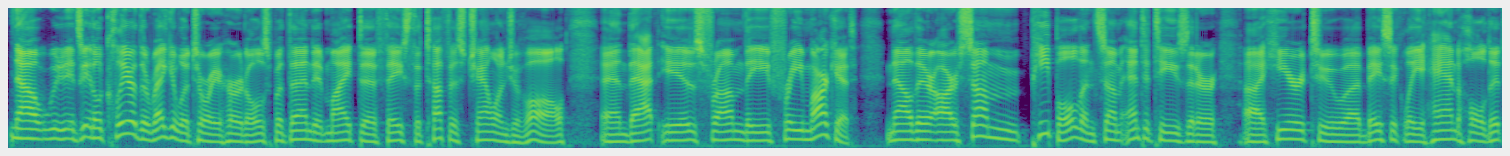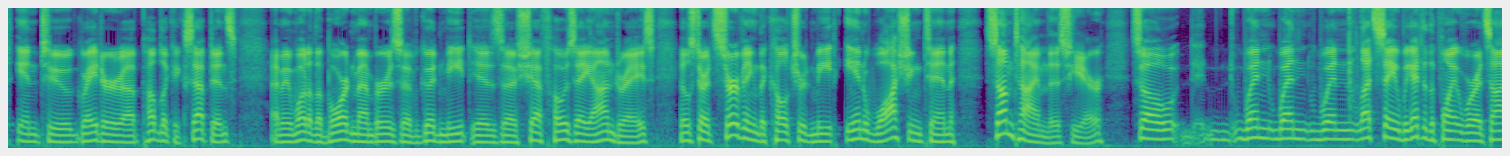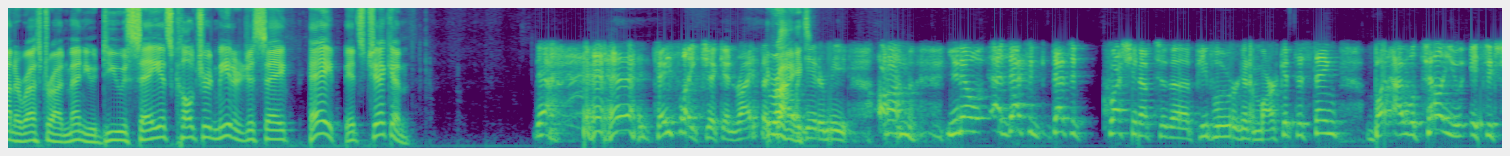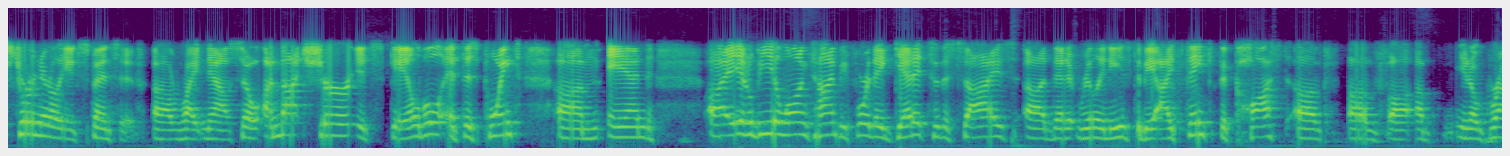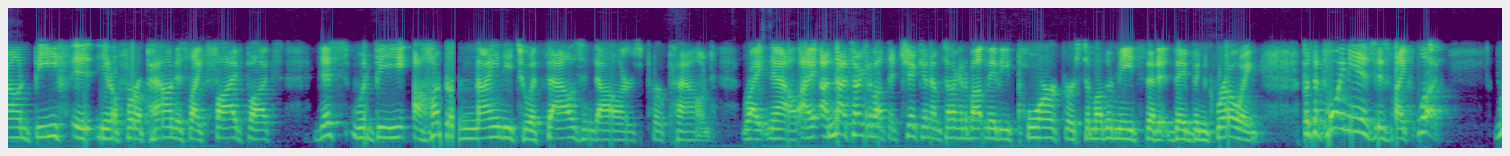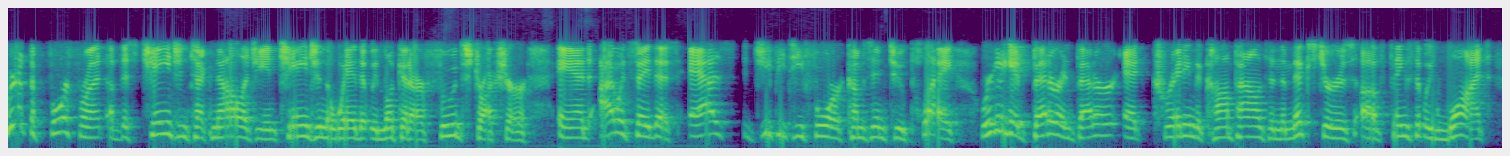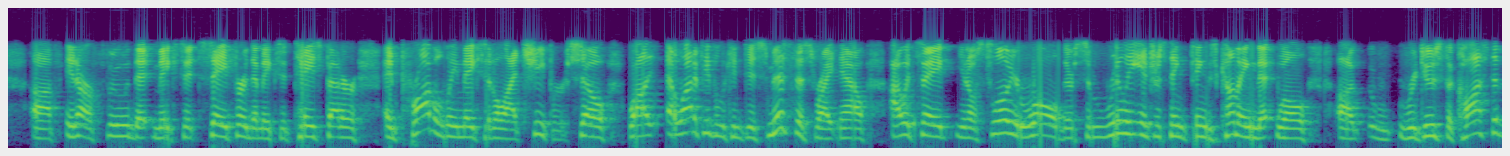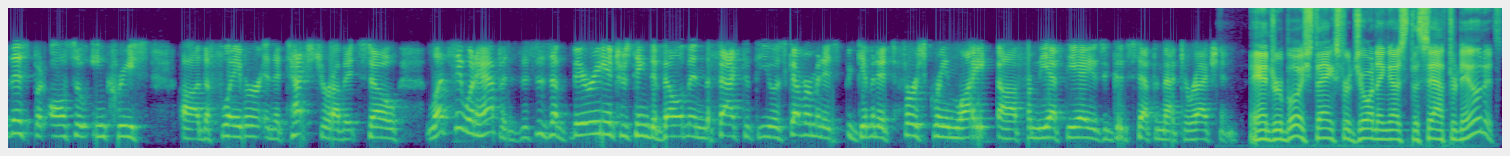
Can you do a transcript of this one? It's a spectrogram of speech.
Now, it'll clear the regulatory hurdles, but then it might uh, face the toughest challenge of all, and that is from the free market. Now, there are some people and some entities that are uh, here to uh, basically handhold it into greater uh, public acceptance. I mean, one of the board members of Good Meat is uh, Chef Jose Andres. He'll start serving the cultured meat in Washington sometime this year. So, when when when let's say we get to the point where it's on on a restaurant menu, do you say it's cultured meat or just say, hey, it's chicken? Yeah, it tastes like chicken, right? The right. alligator meat. Um, you know, uh, that's a that's a question up to the people who are going to market this thing. But I will tell you, it's extraordinarily expensive uh, right now. So I'm not sure it's scalable at this point. Um, and uh, it'll be a long time before they get it to the size uh, that it really needs to be. I think the cost of of uh, you know ground beef, is, you know, for a pound is like five bucks. This would be 190 to a thousand dollars per pound right now. I, I'm not talking about the chicken. I'm talking about maybe pork or some other meats that it, they've been growing. But the point is, is like, look we're at the forefront of this change in technology and change in the way that we look at our food structure. And I would say this as GPT-4 comes into play, we're going to get better and better at creating the compounds and the mixtures of things that we want uh, in our food that makes it safer, that makes it taste better, and probably makes it a lot cheaper. So while a lot of people can dismiss this right now, I would say, you know, slow your roll. There's some really interesting things coming that will uh, reduce the cost of this, but also increase uh, the flavor and the texture of it. So let's see what happens. This is a very interesting development. The fact that the U.S. government has given its first green light uh, from the FDA is a good step in that direction. Andrew Busch, thanks for joining us this afternoon. It's-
